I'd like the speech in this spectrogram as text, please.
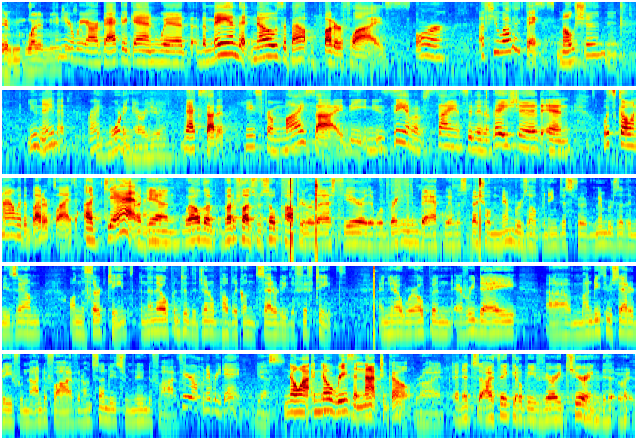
it, what it means. And here we are back again with the man that knows about butterflies or a few other things, motion and you name it, right? Good morning, how are you? Mac Sudduth. He's from miSci, the Museum of Science and Innovation, and what's going on with the butterflies again? Again, well, the butterflies were so popular last year that we're bringing them back. We have a special members opening just for members of the museum on the 13th, and then they open to the general public on Saturday the 15th. And you know, we're open every day, uh, Monday through Saturday from 9 to 5, and on Sundays from noon to 5. So you're open every day. Yes. No, uh, no reason not to go. Right, and it's. I think it'll be very cheering, to,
